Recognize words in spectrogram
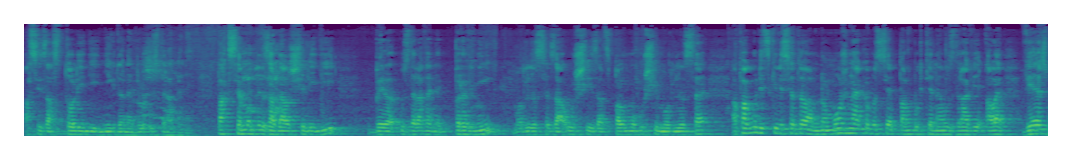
asi za sto lidí, nikdo nebyl uzdravený. Pak se modlil za další lidi, byl uzdravený první, modlil se za uši, zacpal mu uši, modlil se a pak mu vždycky vysvětloval, no možná jako prostě pan Bůh tě neuzdraví, ale věř,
